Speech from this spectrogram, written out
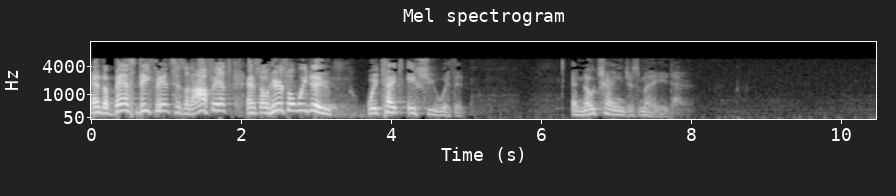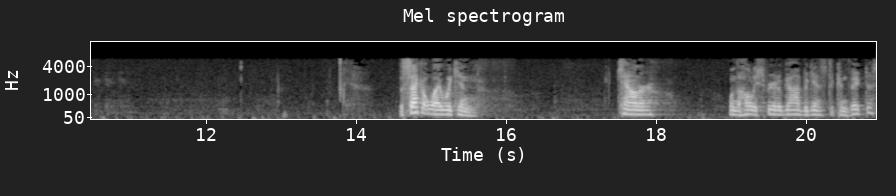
and the best defense is an offense, and so here's what we do. We take issue with it. And no change is made. The second way we can counter when the Holy Spirit of God begins to convict us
